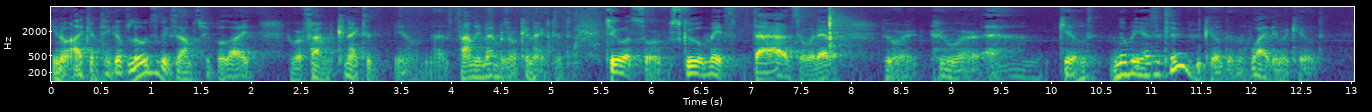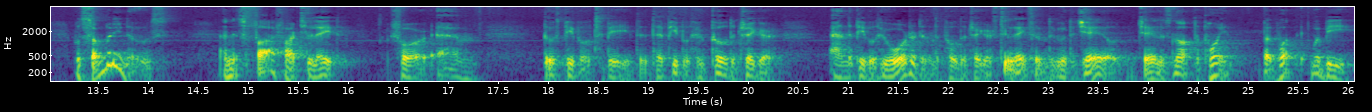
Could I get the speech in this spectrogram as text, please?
You know, I can think of loads of examples, people I, who are connected, you know, family members are connected to us, or schoolmates, dads, or whatever, who were, who were um, killed. Nobody has a clue who killed them and why they were killed. Well, somebody knows. And it's far, far too late for um, those people to be the, the, people who pulled the trigger and the people who ordered them to pull the trigger. It's too late for them to go to jail. Jail is not the point. But what would be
